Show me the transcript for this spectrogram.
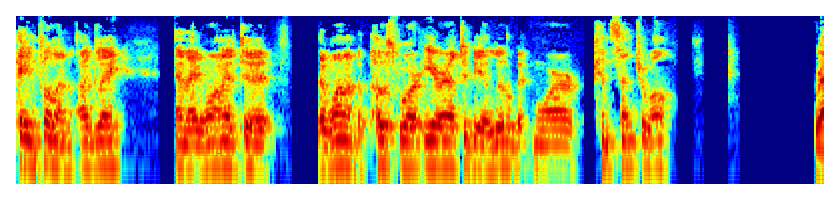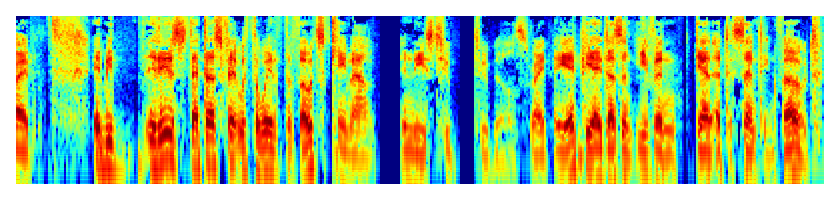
painful and ugly, and they wanted to they wanted the post-war era to be a little bit more consensual. Right. I mean, it is that does fit with the way that the votes came out in these two two bills. Right. The APA doesn't even get a dissenting vote,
